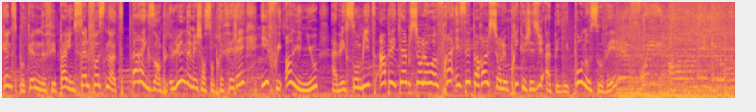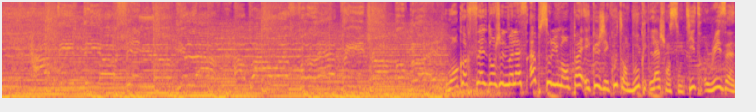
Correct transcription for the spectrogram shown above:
qu'Unspoken ne fait pas une seule fausse note. Par exemple, l'une de mes chansons préférées, If We Only Knew, avec son beat impeccable sur le refrain et ses paroles sur le prix que Jésus a payé pour nous sauver. Ou encore celle dont je ne me lasse absolument pas et que j'écoute en boucle, la chanson titre Reason.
